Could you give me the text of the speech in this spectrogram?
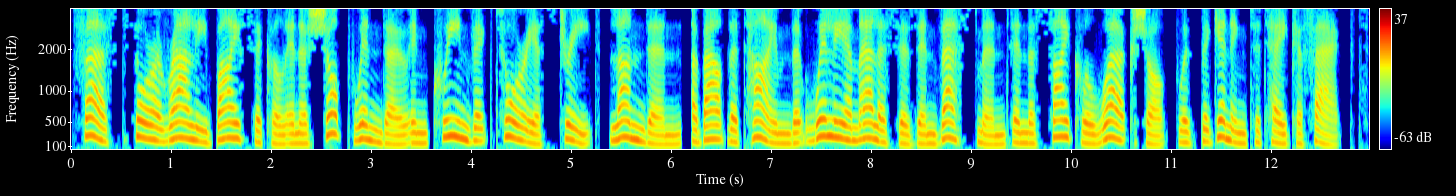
first saw a Raleigh bicycle in a shop window in Queen Victoria Street, London, about the time that William Ellis's investment in the cycle workshop was beginning to take effect.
